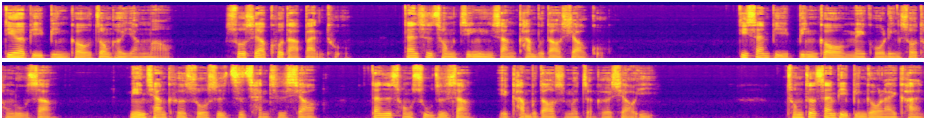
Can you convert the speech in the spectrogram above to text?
第二笔并购综合羊毛，说是要扩大版图，但是从经营上看不到效果。第三笔并购美国零售通路商，勉强可说是自产自销，但是从数字上也看不到什么整合效益。从这三笔并购来看，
